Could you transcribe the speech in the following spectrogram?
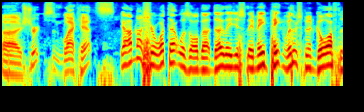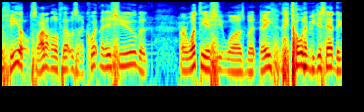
uh, shirts and black hats. Yeah, I'm not sure what that was all about, Doug. They just they made Peyton Witherspoon go off the field, so I don't know if that was an equipment issue, but or what the issue was. But they they told him he just had to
